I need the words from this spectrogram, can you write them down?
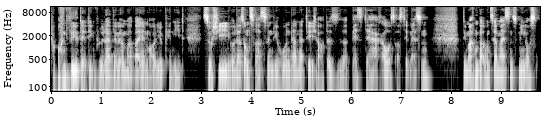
Und wir Datingbrüder, wenn wir mal bei einem All You Can Eat Sushi oder sonst was sind, wir holen dann natürlich auch das äh, Beste heraus aus dem Essen. Die machen bei uns ja meistens Minus,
